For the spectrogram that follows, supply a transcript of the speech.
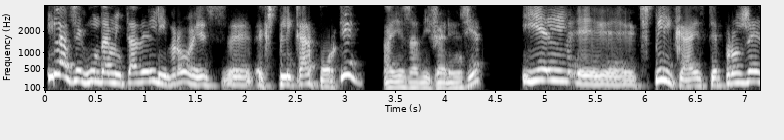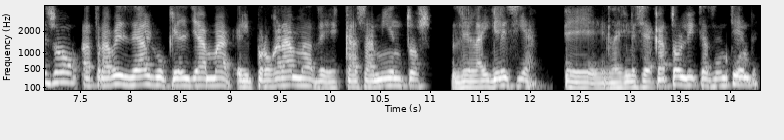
Y la segunda mitad del libro es eh, explicar por qué hay esa diferencia. Y él eh, explica este proceso a través de algo que él llama el programa de casamientos de la iglesia, la iglesia católica, se entiende,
